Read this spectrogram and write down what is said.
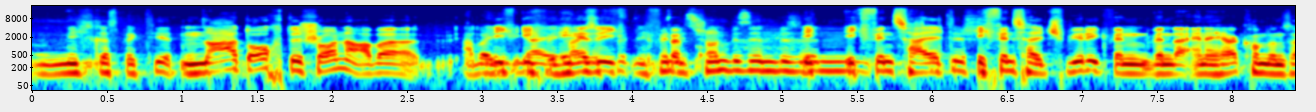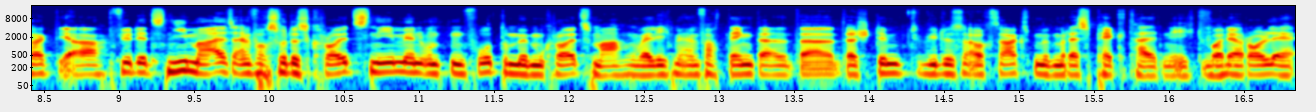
nicht respektiert? na doch, das schon, aber, Aber ich, ich, ja, ich, also ich, ich, finde es schon ein bisschen, ich, bisschen ich finde es halt, kritisch. ich find's halt schwierig, wenn, wenn da einer herkommt und sagt, ja, ich würde jetzt niemals einfach so das Kreuz nehmen und ein Foto mit dem Kreuz machen, weil ich mir einfach denke, da, da, da stimmt, wie du es auch sagst, mit dem Respekt halt nicht Mhm. vor der Rolle.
